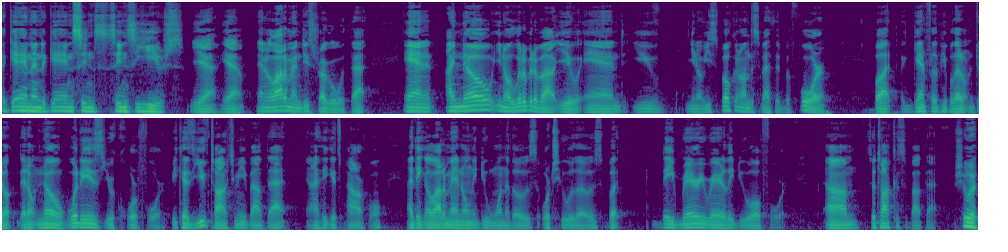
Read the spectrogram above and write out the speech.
again and again since since years. Yeah, yeah. And a lot of men do struggle with that. And I know, you know, a little bit about you and you, you know, you've spoken on this method before. But again, for the people that don't, don't that don't know, what is your core four? Because you've talked to me about that, and I think it's powerful. I think a lot of men only do one of those or two of those, but they very rarely do all four. Um, so talk to us about that. Sure.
